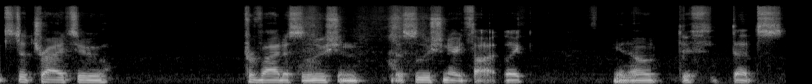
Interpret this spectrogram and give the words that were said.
It's to try to provide a solution, a solutionary thought. Like, you know, if that's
